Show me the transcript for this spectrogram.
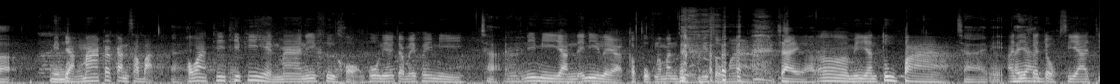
ก็ มีอย่างมากก็กันสะบัดใช่เพราะว่าที่ที่พี่เห็นมานี่คือของพวกนี้จะไม่ค่อยมีใช่อ่านี่มียันไอ้นี่เลยอะกระปุกน้ำมันเบรกมิโซมาใช่ครับเออมียันตู้ปลาใช่พี่อันนี้พยายามกระจก CRG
